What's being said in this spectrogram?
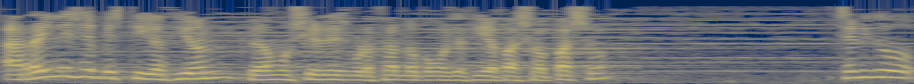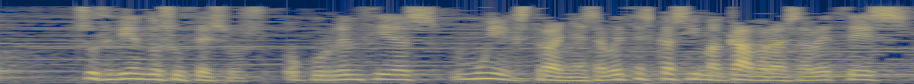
A raíz de esa investigación, que vamos a ir desbrozando, como os decía, paso a paso, se han ido sucediendo sucesos, ocurrencias muy extrañas, a veces casi macabras, a veces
